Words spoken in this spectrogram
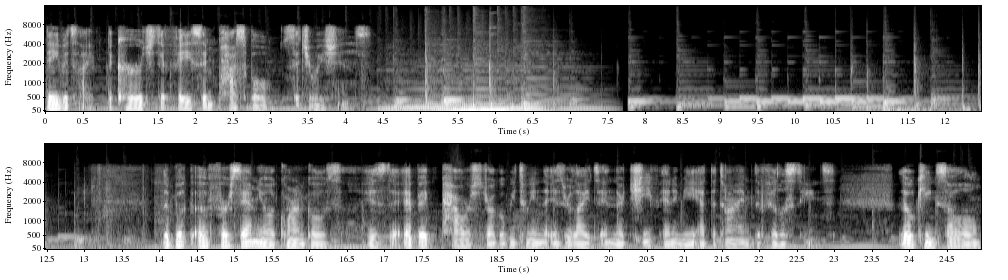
David's life, the courage to face impossible situations. The book of First Samuel chronicles is the epic power struggle between the Israelites and their chief enemy at the time, the Philistines. Though King Saul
